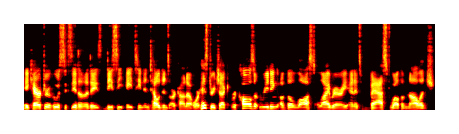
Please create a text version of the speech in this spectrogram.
A character who succeeds on a DC 18 Intelligence Arcana or History check recalls reading of the Lost Library and its vast wealth of knowledge.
